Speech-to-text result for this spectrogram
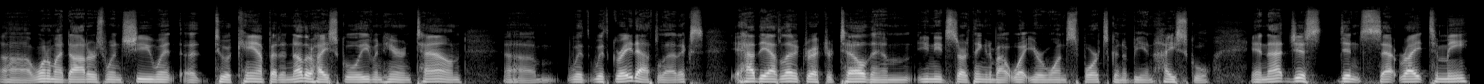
uh, one of my daughters, when she went uh, to a camp at another high school, even here in town, um, with with great athletics, had the athletic director tell them you need to start thinking about what your one sport's going to be in high school, and that just didn't set right to me.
